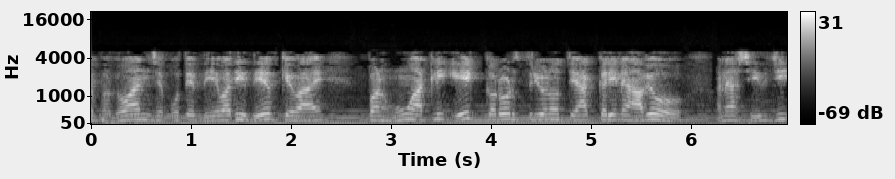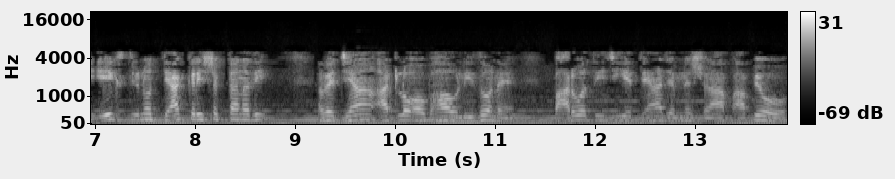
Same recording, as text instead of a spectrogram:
ભગવાન છે, પોતે દેવાદી દેવ કહેવાય, પણ હું આટલી એક કરોડ સ્ત્રીઓનો ત્યાગ કરીને આવ્યો અને આ શિવજી એક સ્ત્રીનો ત્યાગ કરી શકતા નથી. હવે જ્યાં આટલો અભાવ લીધો ને, પાર્વતીજીએ ત્યાં જ એમને શ્રાપ આપ્યો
